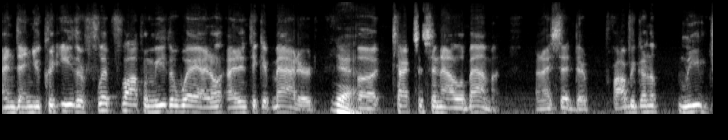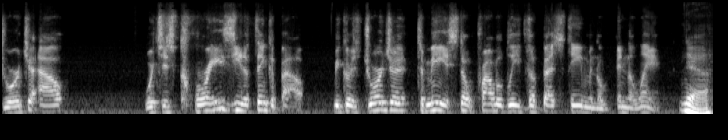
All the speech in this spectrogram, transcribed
and then you could either flip flop them either way. I don't. I didn't think it mattered. Yeah. Uh, Texas and Alabama, and I said they're probably going to leave Georgia out, which is crazy to think about because Georgia, to me, is still probably the best team in the in the land Yeah.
